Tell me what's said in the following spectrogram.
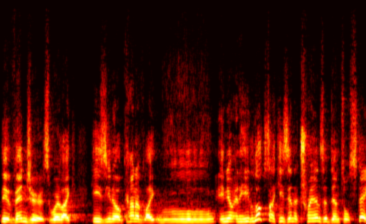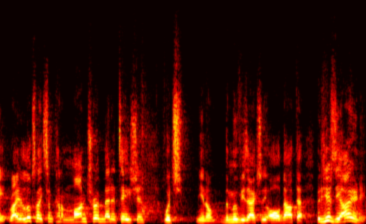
the Avengers, where like he's you know kind of like you know, and he looks like he's in a transcendental state, right? It looks like some kind of mantra meditation, which you know the movie's actually all about that. But here's the irony:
